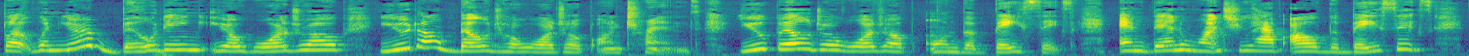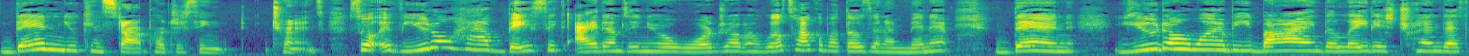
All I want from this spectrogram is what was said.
But when you're building your wardrobe, you don't build your wardrobe on trends. You build your wardrobe on the basics. And then once you have all the basics, then you can start purchasing trends. So if you don't have basic items in your wardrobe, and we'll talk about those in a minute, then you don't want to be buying the latest trend that's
